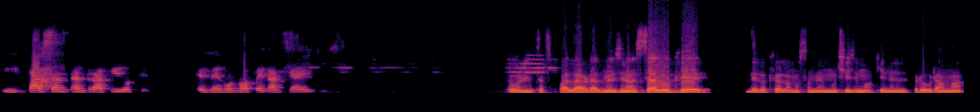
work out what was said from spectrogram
y pasan tan rápido que es mejor no apegarse a ellos. Qué bonitas palabras. Mencionaste algo que de lo que hablamos también muchísimo aquí en el programa,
